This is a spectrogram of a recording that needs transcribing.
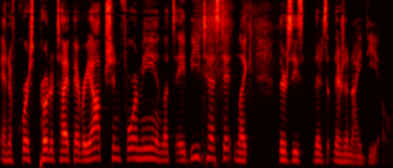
and of course prototype every option for me and let's a b test it. And like there's these there's there's an ideal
